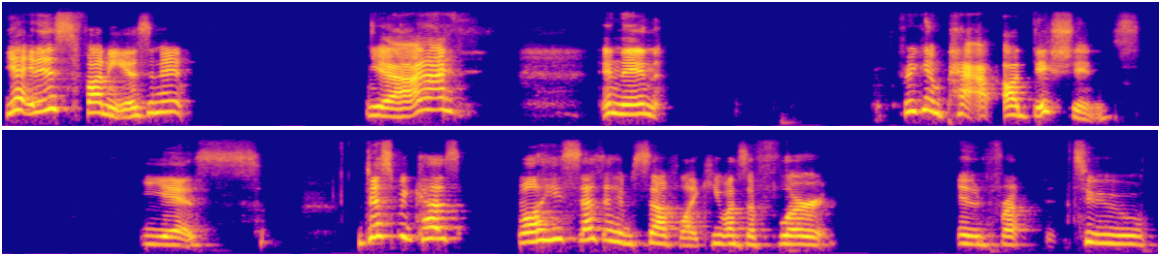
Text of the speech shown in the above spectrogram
yeah, it is funny, isn't it? Yeah, and I and then freaking Pat auditions. Yes. Just because, well, he says it himself, like he wants to flirt in front to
